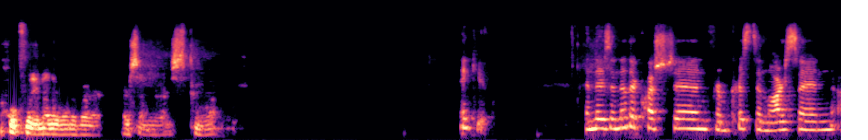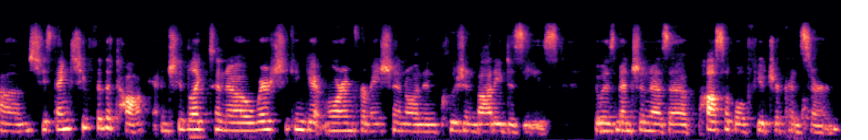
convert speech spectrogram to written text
Hopefully, another one of our, our seminars come up. Thank you. And there's another question from Kristen Larson. Um, she thanks you for the talk and she'd like to know where she can get more information on inclusion body disease. It was mentioned as a possible future concern.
